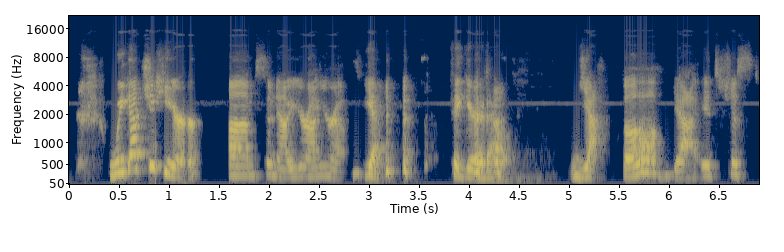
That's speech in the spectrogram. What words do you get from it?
we got you here. Um, so now you're on your own. yeah. Figure it out. Yeah. Oh, yeah. It's just,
